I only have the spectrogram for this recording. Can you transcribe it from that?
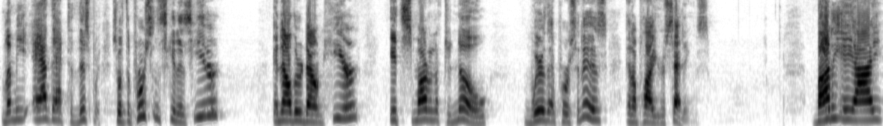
Let me add that to this. So if the person's skin is here and now they're down here, it's smart enough to know where that person is and apply your settings. Body AI,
